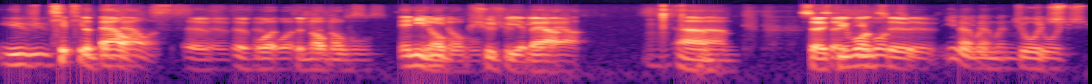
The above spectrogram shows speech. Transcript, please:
you've tipped the balance of, of what the novels, any novel, should be about. Um, so if you want to, you know, when George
